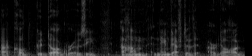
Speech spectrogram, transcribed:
uh, called Good Dog Rosie, um, named after the, our dog.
